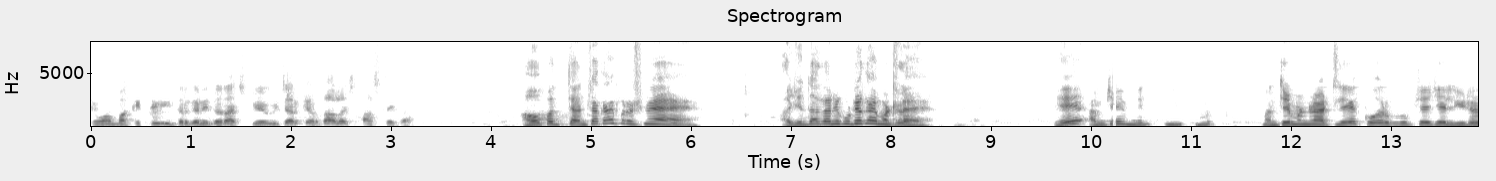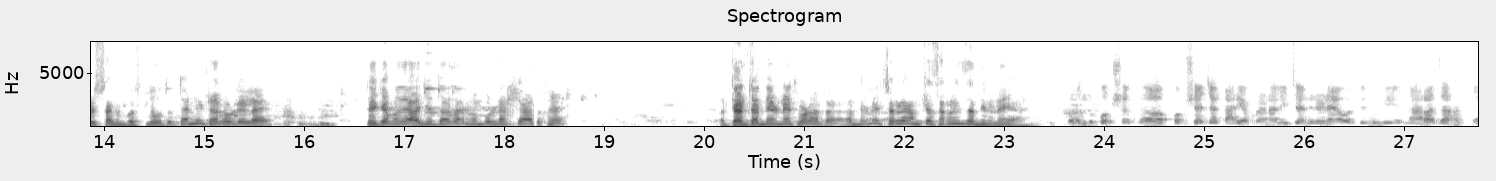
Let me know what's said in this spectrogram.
किंवा बाकीचे इतर गणित राजकीय विचार करता आला असते का? अहो पण त्यांचा काय प्रश्न आहे? अजितदादांनी कुठे काय म्हटलंय? हे आमचे मि- मंत्रिमंडळातले कोअर ग्रुपचे जे लीडर्स आम्ही बसलो होतो त्यांनी ठरवलेलं आहे. त्याच्यामध्ये अजितदादांना बोलण्यात काय अर्थ आहे? त्यांचा निर्णय थोडाच आहे. हा निर्णय सगळ्या आमच्या सगळ्यांचा निर्णय आहे. परंतु पक्ष पक्षाच्या कार्यप्रणालीच्या निर्णयावरती तुम्ही नाराज आहात का?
